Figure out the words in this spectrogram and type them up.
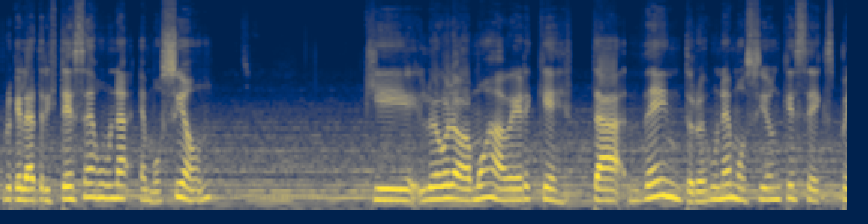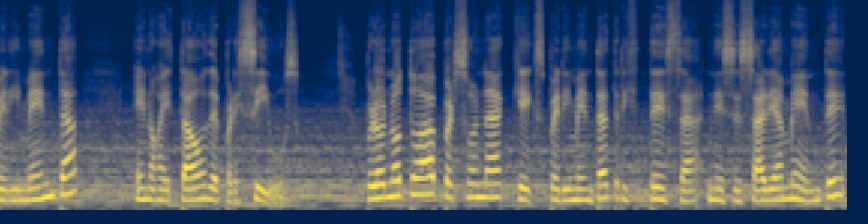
porque la tristeza es una emoción que luego la vamos a ver que está dentro, es una emoción que se experimenta en los estados depresivos. Pero no toda persona que experimenta tristeza necesariamente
